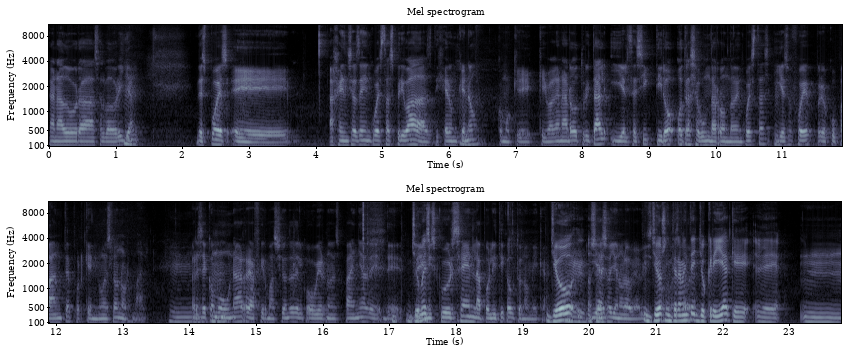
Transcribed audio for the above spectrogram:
ganadora Salvadorilla. Mm. Después, eh, agencias de encuestas privadas dijeron que Mm. no, como que, que iba a ganar otro y tal. Y el CSIC tiró otra segunda ronda de encuestas y Mm. eso fue preocupante porque no es lo normal. Mm, Parece como mm. una reafirmación desde el gobierno de España de, de, Yo de me- inmiscuirse en la política autonómica. Yo, Mm. o y sea, eso yo no lo había visto. yo sinceramente yo creía que eh, mm,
